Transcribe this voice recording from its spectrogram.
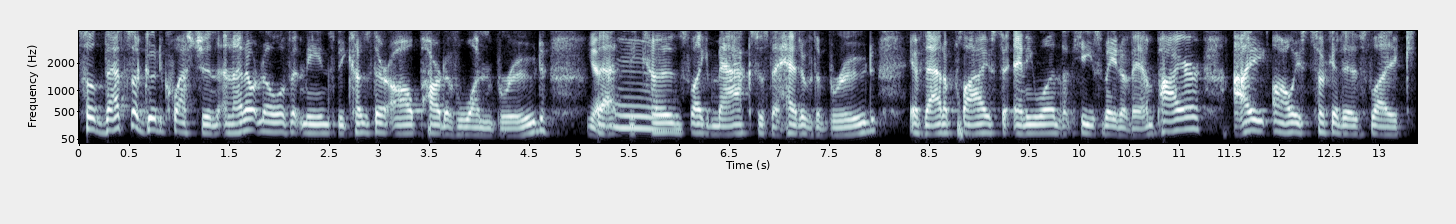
So that's a good question, and I don't know if it means because they're all part of one brood Yeah. that Mm. because like Max is the head of the brood, if that applies to anyone that he's made a vampire. I always took it as like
